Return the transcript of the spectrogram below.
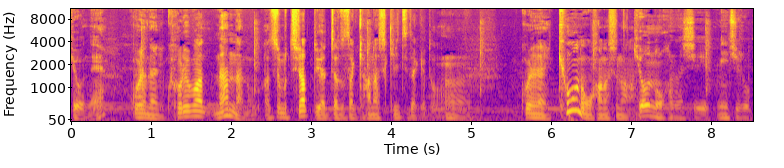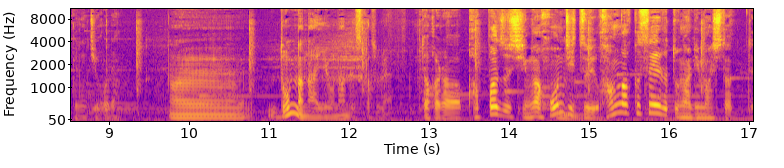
今日ね、これ何？これは何なの？私もちらっとやっちゃうとさっき話聞いてたけど、うん、これ何？今日のお話なの？今日のお話、26日ほら。えー、どんな内容なんですかそれ？だからかっぱ寿司が本日半額セールとなりましたって。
